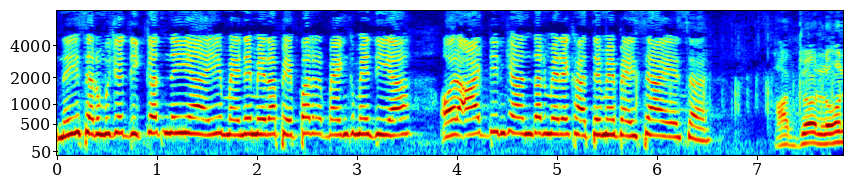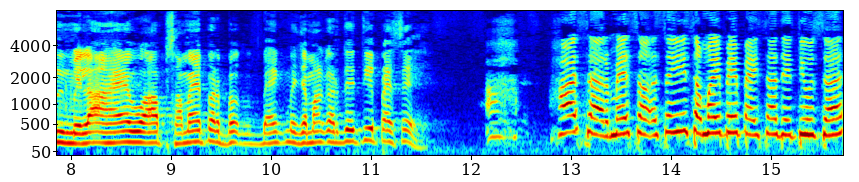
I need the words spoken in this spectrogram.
नहीं सर मुझे दिक्कत नहीं आई। मैंने मेरा पेपर बैंक में दिया। और आठ दिन के अंदर मेरे खाते में पैसे आए सर। अब जो लोन मिला है वो आप समय पर बैंक में जमा कर देती है पैसे? हाँ सर मैं सही समय पे पैसा देती हूँ सर।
